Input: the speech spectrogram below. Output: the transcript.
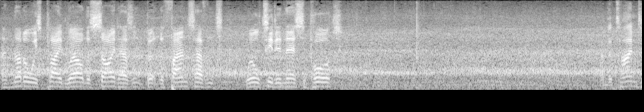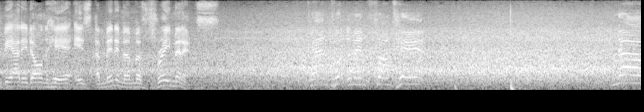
have not always played well, the side hasn't, but the fans haven't wilted in their support. And the time to be added on here is a minimum of three minutes. Can put them in front here. No!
